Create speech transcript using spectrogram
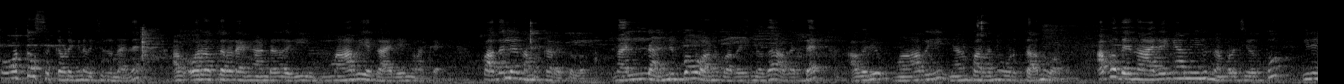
ഫോട്ടോസ് ഒക്കെ അവിടെ ഇങ്ങനെ വെച്ചിട്ടുണ്ടായിരുന്നേ. ഓരോരുത്തരുടെ എങ്ങാണ്ട് ഈ മാറിയ കാര്യങ്ങളൊക്കെ. അപ്പൊ അതല്ലേ നമുക്കറിയത്തുള്ളൂ. നല്ല അനുഭവമാണ് പറയുന്നത് അവരുടെ അവർ മാറി ഞാൻ പറഞ്ഞു കൊടുത്താന്ന് പറഞ്ഞു. അപ്പോൾ അതേ നാരങ്ങാനീരും നമ്മൾ ചേർത്തു. ഇനി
